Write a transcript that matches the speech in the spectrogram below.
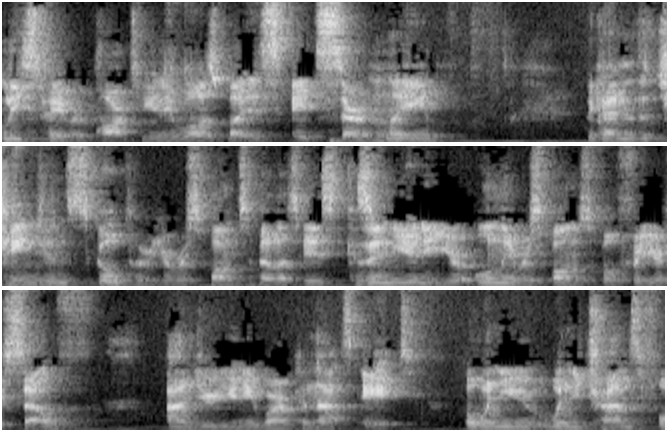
least favorite part of uni was, but it's it's certainly the kind of the change in scope of your responsibilities. Because in uni, you're only responsible for yourself and your uni work, and that's it. But when you when you transfer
